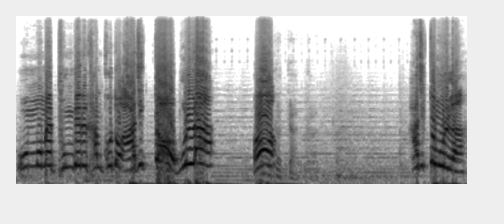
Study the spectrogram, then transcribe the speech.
온몸에 붕대를 감고도 아직도 몰라? 어? 것 같다. 아직도 몰라.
